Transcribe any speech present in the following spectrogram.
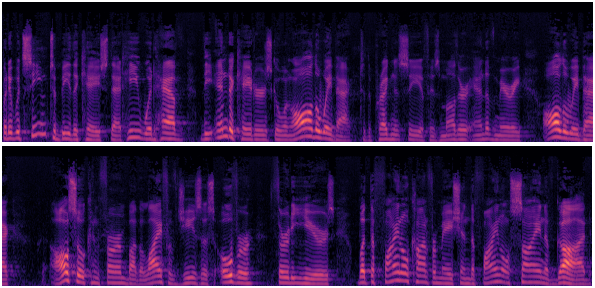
But it would seem to be the case that he would have the indicators going all the way back to the pregnancy of his mother and of Mary, all the way back, also confirmed by the life of Jesus over 30 years, But the final confirmation, the final sign of God,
